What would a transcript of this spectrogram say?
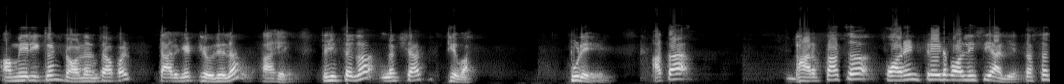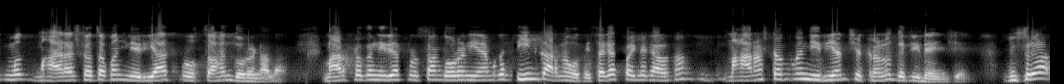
अमेरिकन डॉलरचं आपण टार्गेट ठेवलेलं आहे. तर हे सगळं लक्षात ठेवा. पुढे. आता भारताचं फॉरेन ट्रेड पॉलिसी आली. तसंच मग महाराष्ट्राचं पण निर्यात प्रोत्साहन धोरण आलं. महाराष्ट्राचं निर्यात प्रोत्साहन धोरण येण्यामागे तीन कारणं होती. सगळ्यात पहिले काय होतं? महाराष्ट्रातनं निर्यात क्षेत्राला गती द्यायची दुसरं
